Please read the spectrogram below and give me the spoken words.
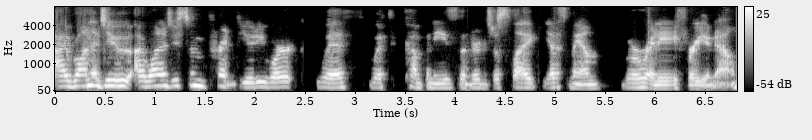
I want to do I want to do some print beauty work with with companies that are just like, yes, ma'am, we're ready for you now.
